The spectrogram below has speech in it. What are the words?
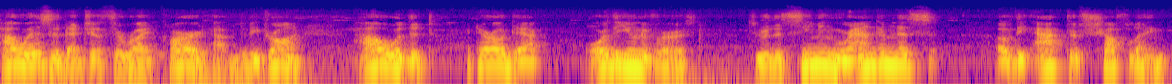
how is it that just the right card happened to be drawn? How would the tarot deck or the universe, through the seeming randomness of the act of shuffling,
